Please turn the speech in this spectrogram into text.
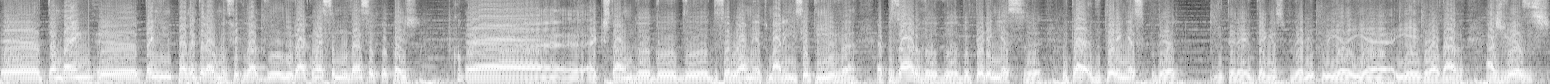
eh, também eh, têm, podem ter alguma dificuldade de lidar com essa mudança de papéis. Eh, a questão de, de, de- de ser o homem a tomar iniciativa, apesar de, terem, esse, de, ter- de terem esse poder, de terem, terem esse poder e, e a, e a- e a igualdade, às vezes,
